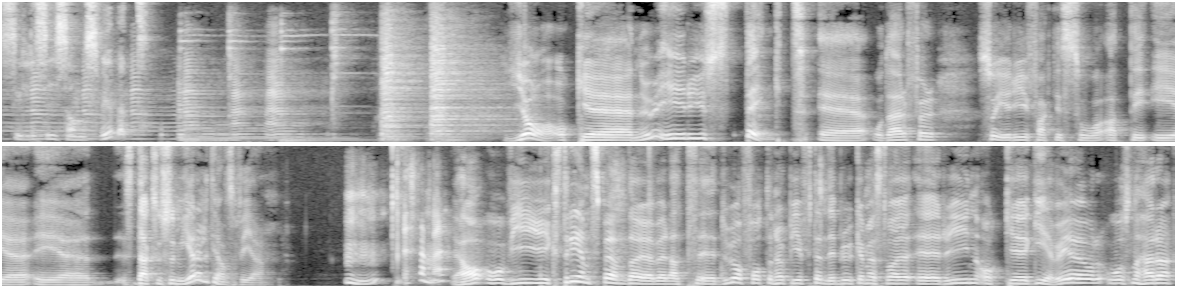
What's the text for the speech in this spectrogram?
Silly Season-svepet. Ja, och eh, nu är det ju stängt eh, och därför så är det ju faktiskt så att det är, är dags att summera lite grann Sofia. Mm, det stämmer. Ja, och vi är extremt spända över att eh, du har fått den här uppgiften. Det brukar mest vara eh, Ryn och eh, GV och, och såna här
